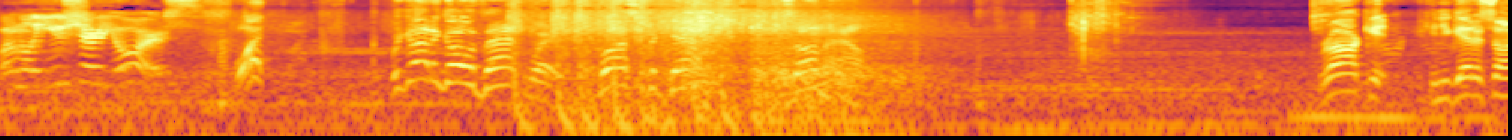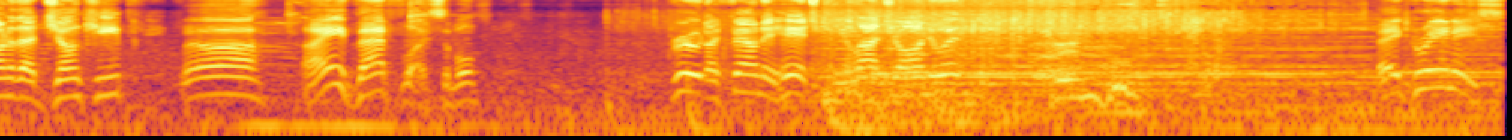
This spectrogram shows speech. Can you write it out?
When will you share yours? What? We gotta go that way, across the gap. Somehow. Rocket, can you get us onto that junk heap? Uh, I ain't that flexible. Groot, I found a hitch. Can you latch onto it? Hey, Greenies,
